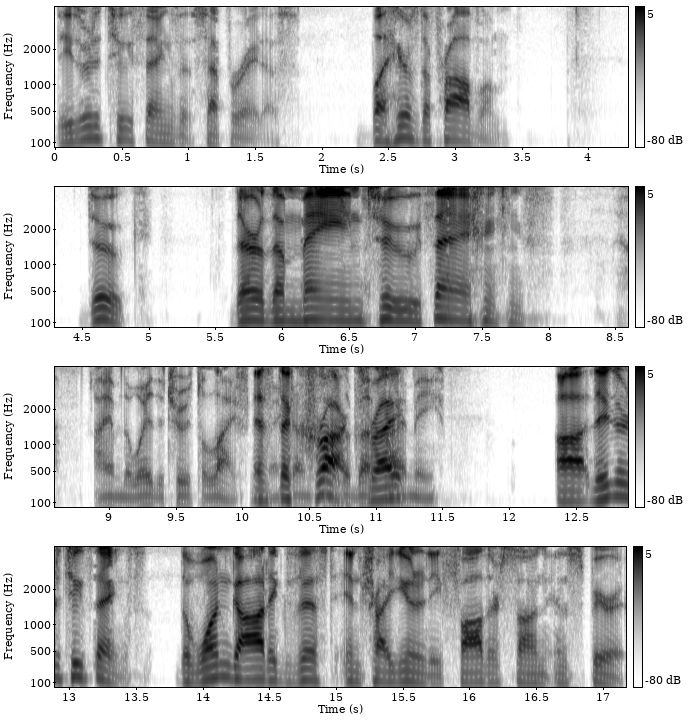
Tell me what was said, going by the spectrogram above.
These are the two things that separate us. But here's the problem, Duke. They're the main two things. I am the way, the truth, the life. That's the crux, Father but by right? Me. Uh, these are the two things. The one God exists in triunity, Father, Son, and Spirit.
